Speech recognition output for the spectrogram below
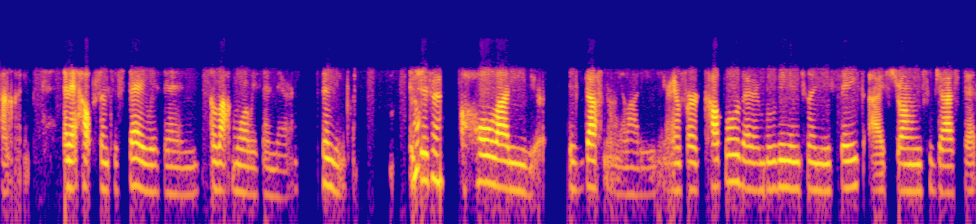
time, and it helps them to stay within a lot more within their spending plan. It's just a whole lot easier. It's definitely a lot easier. And for couples that are moving into a new space, I strongly suggest that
